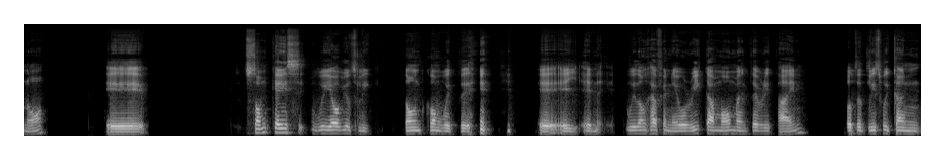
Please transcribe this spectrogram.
No, uh, some case we obviously don't come with the a, a, a, we don't have an eureka moment every time, but at least we can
